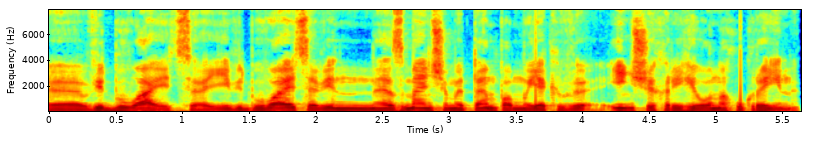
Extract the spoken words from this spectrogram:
е, відбувається, і відбувається він не з меншими темпами, як в інших регіонах України.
